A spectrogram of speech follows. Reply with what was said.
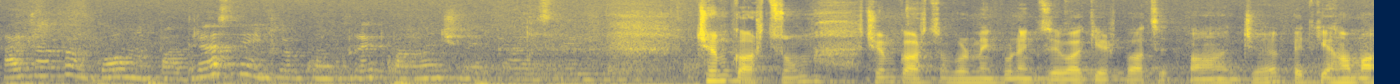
Հայկական կողմը պատրաստ է ինչ-որ կոնկրետ պահանջ ներկայացնել։ Չեմ կարծում, չեմ կարծում, որ մենք ունենք ձևակերպած այդ պահանջը։ Պետք է համա,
